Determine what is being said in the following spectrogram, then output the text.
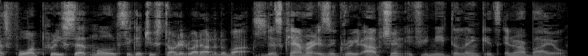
has four preset modes to get you started right out of the box. This camera is a great option. If you need the link, it's in our bio.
